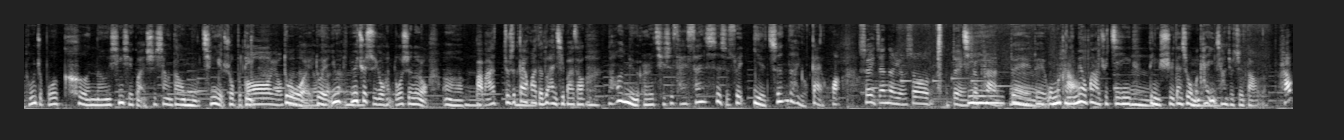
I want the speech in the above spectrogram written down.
童主播可能心血管是像到母亲也说不定。哦，有对对，因为因为确实有很多是那种，呃，爸爸就是钙化的乱七八糟，然后女儿其实才三四十岁，也真的有钙化，所以真的有时候 对基因，对对，我们可能没有办法去基因定序，但是我们看。看影像就知道了。好，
